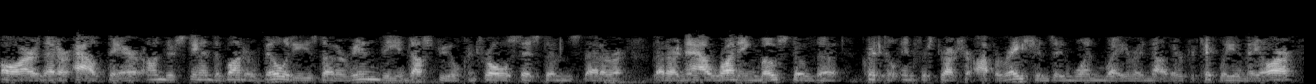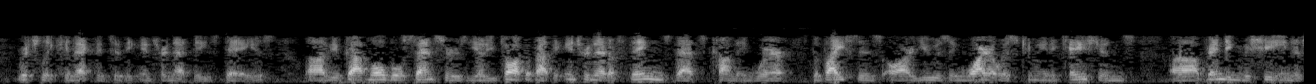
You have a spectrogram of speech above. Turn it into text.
are that are out there, understand the vulnerabilities that are in the industrial control systems that are that are now running most of the critical infrastructure operations in one way or another, particularly when they are richly connected to the internet these days. Uh, you've got mobile sensors. You know, you talk about the Internet of Things that's coming, where devices are using wireless communications. Uh, vending machine is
